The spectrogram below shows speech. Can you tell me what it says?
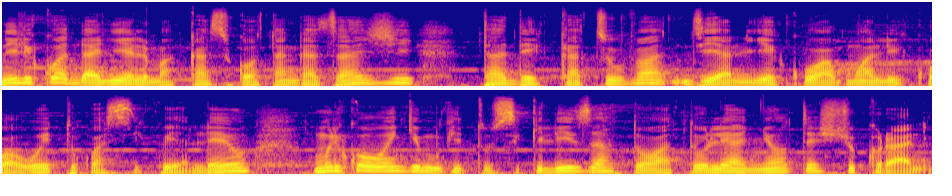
Nilikuwa daniel makasi kwa utangazaji tade katuva ndiye aliyekuwa mwalikwa wetu kwa siku ya leo. Mlikuwa wengi mkitusikiliza twawatolea nyote shukrani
